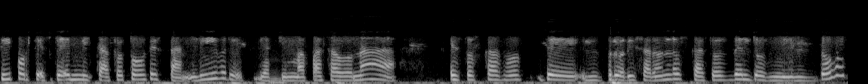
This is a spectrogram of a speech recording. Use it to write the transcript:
sí porque es que en mi caso todos están libres y aquí no ha pasado nada estos casos de priorizaron los casos del 2002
